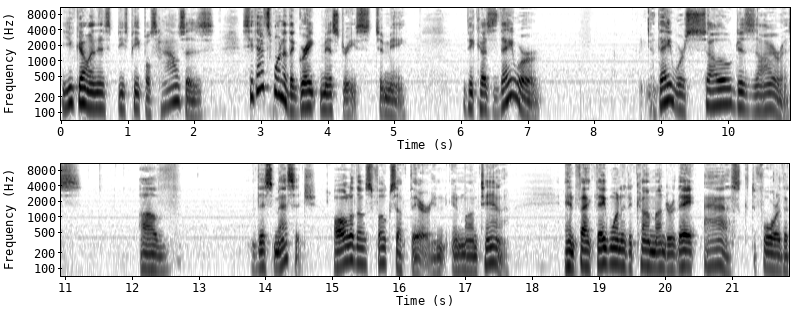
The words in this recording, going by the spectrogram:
you go in this, these people's houses. See, that's one of the great mysteries to me, because they were they were so desirous of this message. All of those folks up there in, in Montana. In fact, they wanted to come under, they asked for the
